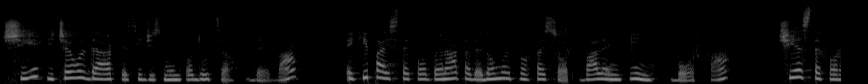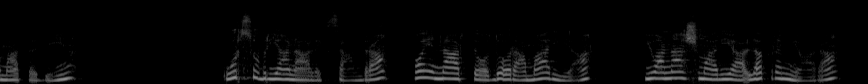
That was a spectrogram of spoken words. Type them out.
Și Liceul de Arte Sigismund Toduță Deva. Echipa este coordonată de domnul profesor Valentin Borca și este formată din Ursu Briana Alexandra, Poenar Teodora Maria, Ioanaș Maria Lăcrămioara,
